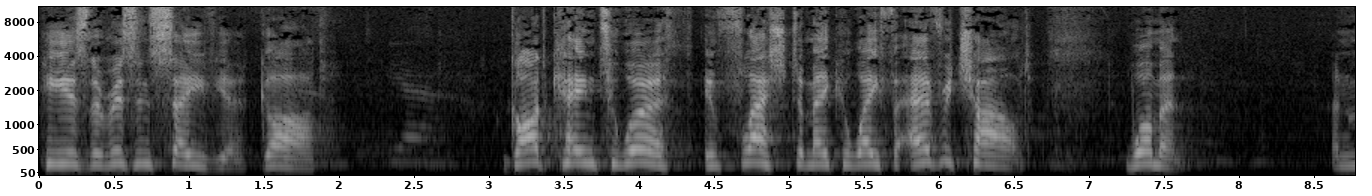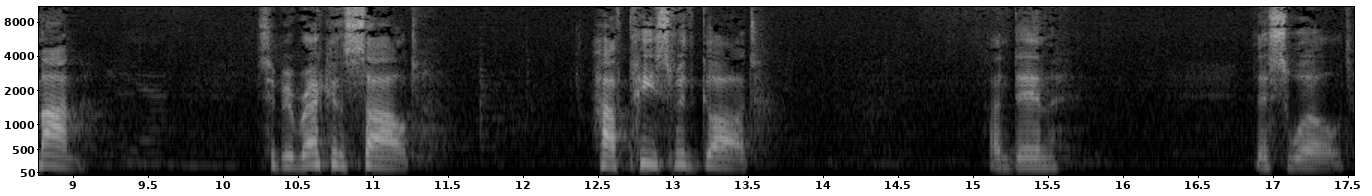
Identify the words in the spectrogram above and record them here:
He is the risen Savior, God. God came to earth in flesh to make a way for every child, woman, and man to be reconciled, have peace with God, and in this world.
